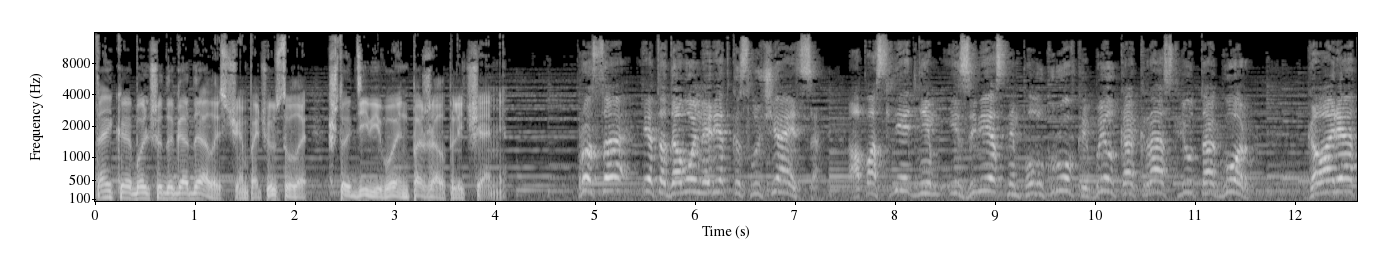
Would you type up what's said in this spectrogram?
Тайка больше догадалась, чем почувствовала, что Диви воин пожал плечами. Просто это довольно редко случается. А последним известным полукровкой был как раз Лютогор. Говорят,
